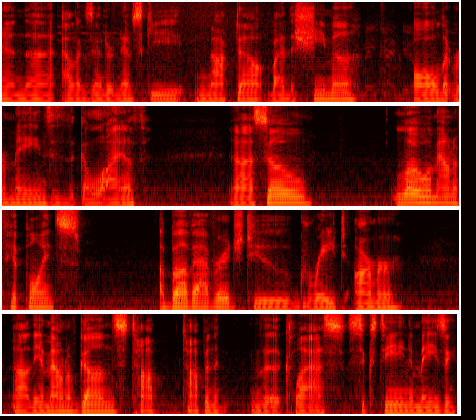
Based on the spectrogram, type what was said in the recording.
And uh, Alexander Nevsky knocked out by the Shima. All that remains is the Goliath. Uh, so, low amount of hit points, above average to great armor. Uh, the amount of guns, top top in the the class. 16, amazing.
